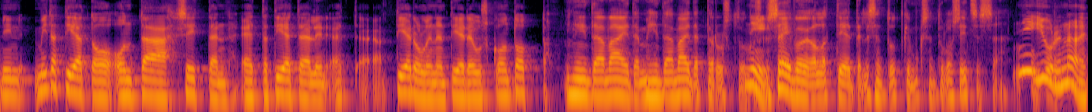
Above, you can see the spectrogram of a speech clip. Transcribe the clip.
niin mitä tietoa on tämä sitten, että, tieteellinen, että tiedollinen tiedeusko on totta? Niin tämä väite, mihin tämä väite perustuu, niin. koska se ei voi olla tieteellisen tutkimuksen tulos itsessään. Niin, juuri näin.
